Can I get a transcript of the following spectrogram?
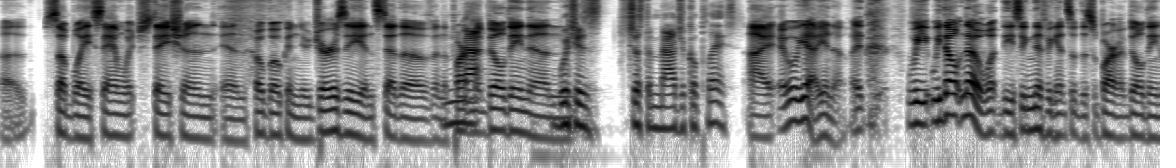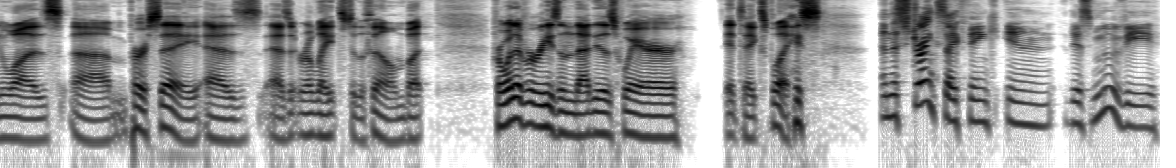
a subway sandwich station in Hoboken, New Jersey, instead of an apartment Ma- building in which is just a magical place I oh yeah, you know, it, we we don't know what the significance of this apartment building was um, per se as as it relates to the film, but for whatever reason, that is where it takes place. and the strengths i think in this movie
